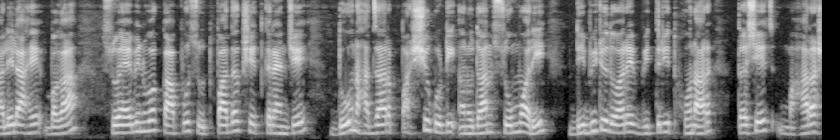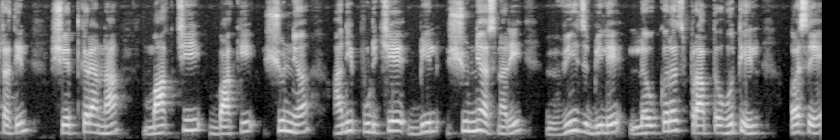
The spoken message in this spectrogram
आलेला आहे. बघा सोयाबीन व कापूस उत्पादक शेतकऱ्यांचे दोन हजार पाचशे कोटी अनुदान सोमवारी डी बी टीद्वारे वितरित होणार तसेच महाराष्ट्रातील शेतकऱ्यांना मागची बाकी शून्य आणि पुढचे बिल शून्य असणारी वीज बिले लवकरच प्राप्त होतील असे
